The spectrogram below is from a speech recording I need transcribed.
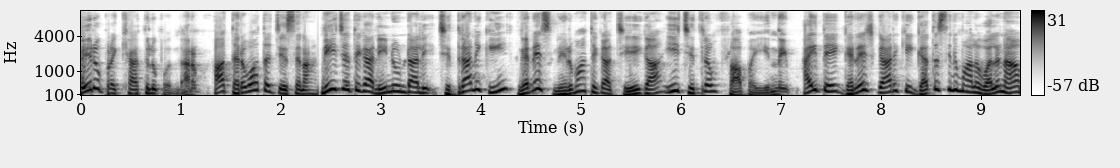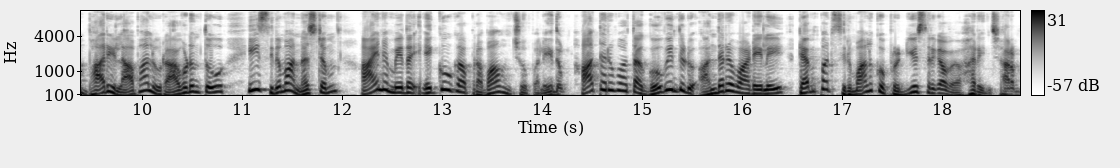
పేరు ప్రఖ్యాతులు పొందారు. ఆ తర్వాత చేసిన నీ జతగా నేనుండాలి చిత్రానికి గణేష్ నిర్మాతగా చేయగా ఈ చిత్రం ఫ్లాప్ అయ్యింది. అయితే గణేష్ గారికి గత సినిమాల వలన భారీ లాభాలు రావడంతో ఈ సినిమా నష్టం ఆయన మీద ఎక్కువగా ప్రభావం చూపలేదు. ఆ తర్వాత గోవిందుడు అందరి వాడేలే టెంపర్ సినిమాలకు ప్రొడ్యూసర్గా వ్యవహరించారు.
